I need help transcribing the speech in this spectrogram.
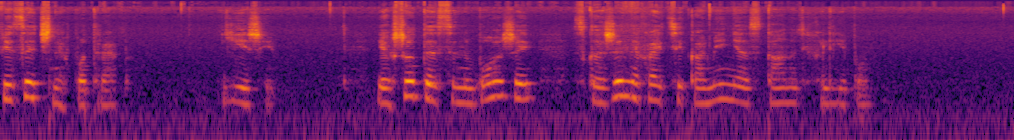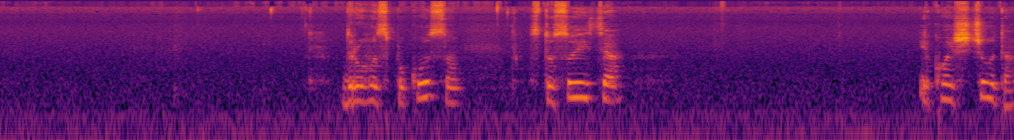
фізичних потреб, їжі. Якщо ти син Божий, Скажи, нехай ці каміння стануть хлібом. Другу спокусу стосується якогось чуда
